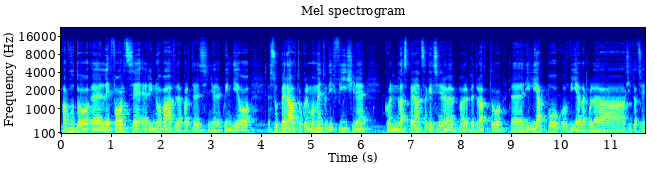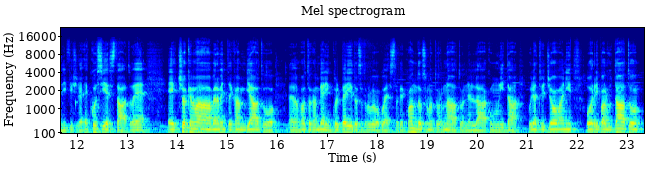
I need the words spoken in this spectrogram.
avuto eh, le forze rinnovate da parte del Signore quindi ho superato quel momento difficile con la speranza che il Signore mi avrebbe tratto eh, di lì a poco via da quella situazione difficile e così è stato e, e ciò che mi ha veramente cambiato, eh, mi ha fatto cambiare in quel periodo è stato proprio questo, che quando sono tornato nella comunità con gli altri giovani ho rivalutato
